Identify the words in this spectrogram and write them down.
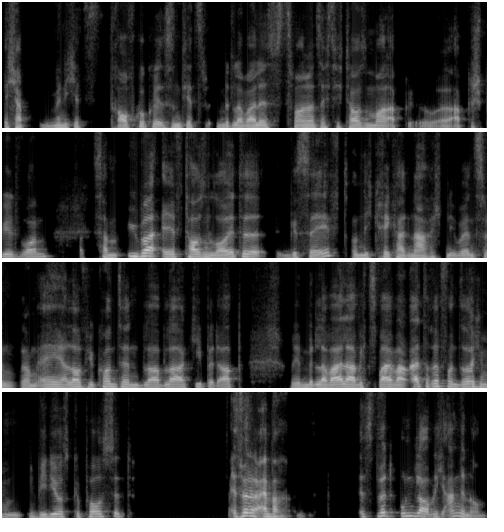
Ich habe, wenn ich jetzt drauf gucke, es sind jetzt mittlerweile 260.000 Mal ab, äh, abgespielt worden. Es haben über 11.000 Leute gesaved und ich kriege halt Nachrichten über Instagram, hey, I love your content, bla bla, keep it up. Und mittlerweile habe ich zwei weitere von solchen Videos gepostet. Es wird halt einfach es wird unglaublich angenommen.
